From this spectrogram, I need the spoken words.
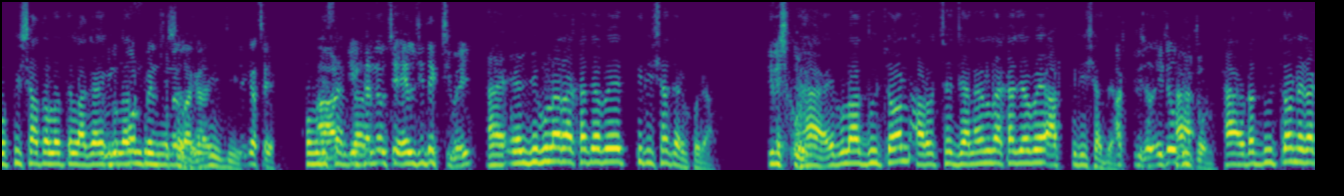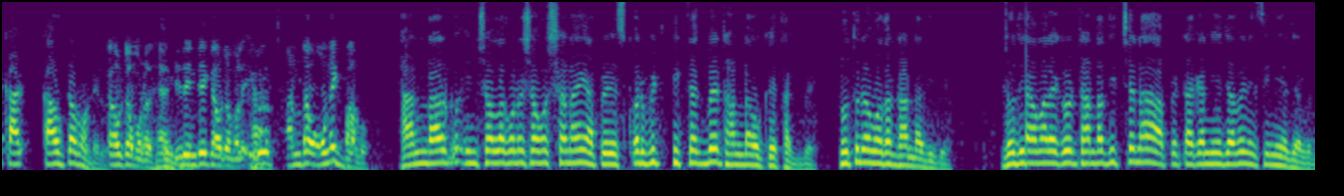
অফিস আদালতে লাগায় এগুলো কনভেনশনে লাগায়। জি জি। ঠিক আছে। Community আর এখানে হচ্ছে এলজি দেখছি ভাই। হ্যাঁ এলজি গুলা রাখা যাবে তিরিশ হাজার করে 30 করে। হ্যাঁ এগুলা দুই টন আর হচ্ছে জেনারেল রাখা যাবে আটত্রিশ হাজার। এটাও দুই টন? হ্যাঁ ওটা দুই টন এটা কাউটা মডেল কাউটা মডেল হ্যাঁ ডিজাইনটাই কাউটা মডেল এগুলো ঠান্ডা অনেক ভালো। ঠান্ডার ইনশাল্লাহ কোনো সমস্যা নাই আপনার স্কোয়ার ফিট ঠিক থাকবে ঠান্ডা ওকে থাকবে। নতুনের মতন ঠান্ডা দিবে। যদি আমার এখন ঠান্ডা দিচ্ছে না আপনি টাকা নিয়ে যাবেন এসি নিয়ে যাবেন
